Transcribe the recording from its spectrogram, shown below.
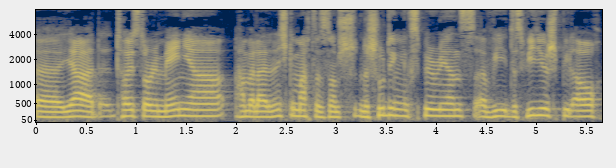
Äh, ja, Toy Story Mania haben wir leider nicht gemacht. Das ist so eine Shooting Experience, äh, wie das Videospiel auch.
